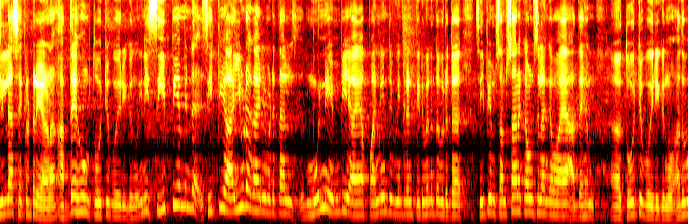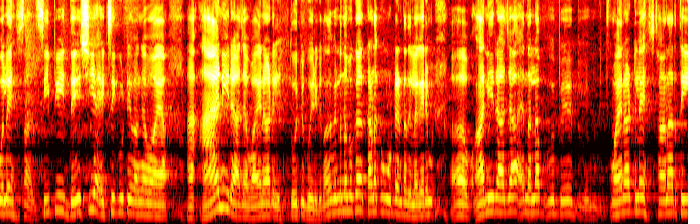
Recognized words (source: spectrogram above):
ജില്ലാ സെക്രട്ടറിയാണ്. അദ്ദേഹവും തോറ്റുപോയിരിക്കുന്നു. ഇനി സി പി എമ്മിന്റെ സി പി ഐയുടെ കാര്യമെടുത്താൽ മുൻ എം പി ആയ പന്യൻ രവീന്ദ്രൻ തിരുവനന്തപുരത്ത് സി പി എം സംസ്ഥാന കൗൺസിൽ അംഗമായ അദ്ദേഹം തോറ്റുപോയിരിക്കുന്നു. അതുപോലെ സി പി ഐ ദേശീയ എക്സിക്യൂട്ടീവ് അംഗമായ ആനി രാജ വയനാടിൽ തോറ്റുപോയിരിക്കുന്നു. അത് പിന്നെ നമുക്ക് കണക്ക് കൂട്ടേണ്ടതില്ല. കാര്യം ആനി രാജ എന്നല്ല വയനാട്ടിലെ സ്ഥാനാർത്ഥി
